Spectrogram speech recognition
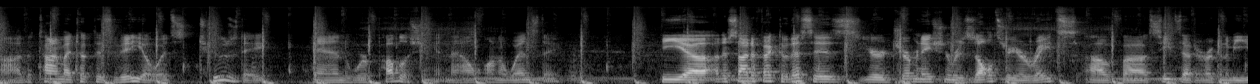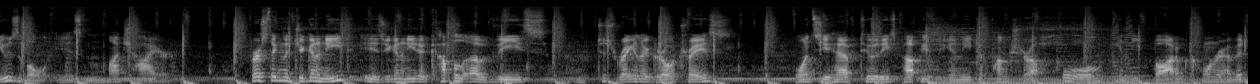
Uh, the time I took this video, it's Tuesday, and we're publishing it now on a Wednesday. The uh, other side effect of this is your germination results or your rates of uh, seeds that are going to be usable is much higher. First thing that you're gonna need is you're gonna need a couple of these just regular grow trays. Once you have two of these puppies, you're gonna need to puncture a hole in the bottom corner of it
